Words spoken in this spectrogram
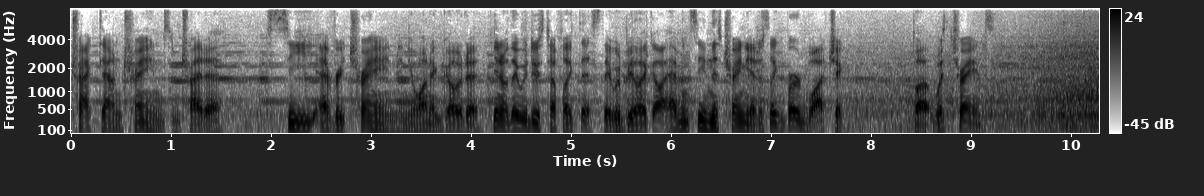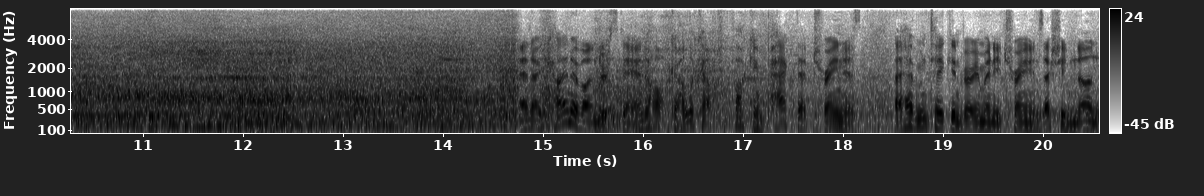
track down trains and try to see every train and you want to go to, you know, they would do stuff like this. They would be like, oh, I haven't seen this train yet. It's like bird watching, but with trains. And I kind of understand. Oh God, look how fucking packed that train is. I haven't taken very many trains, actually none,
